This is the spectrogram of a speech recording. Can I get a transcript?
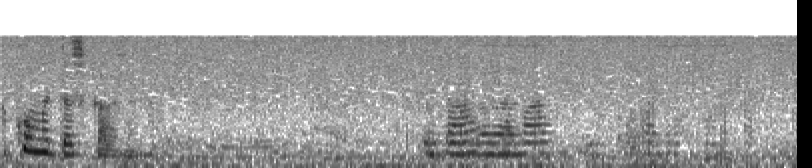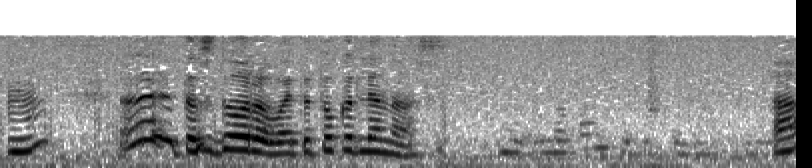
О ком это сказано? А, Это здорово, это только для нас. А?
